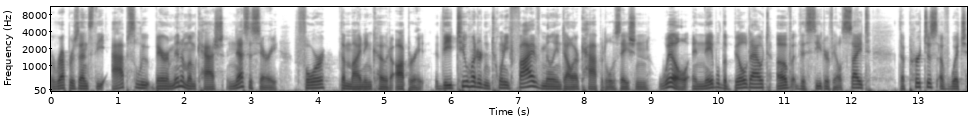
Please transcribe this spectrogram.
represents the absolute bare minimum cash necessary for the mining code to operate. The $225 million capitalization will enable the build out of the Cedarvale site, the purchase of which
